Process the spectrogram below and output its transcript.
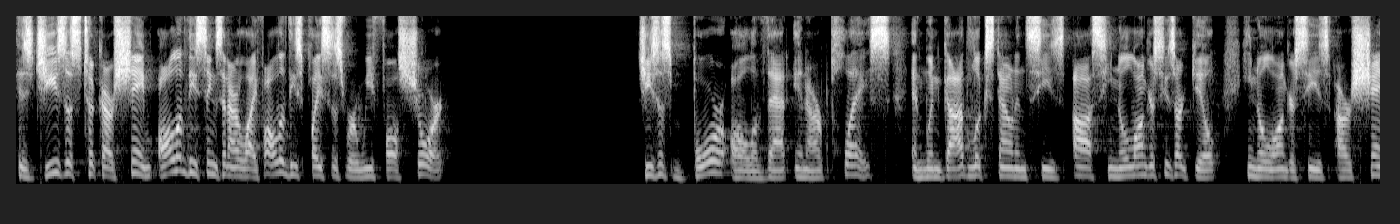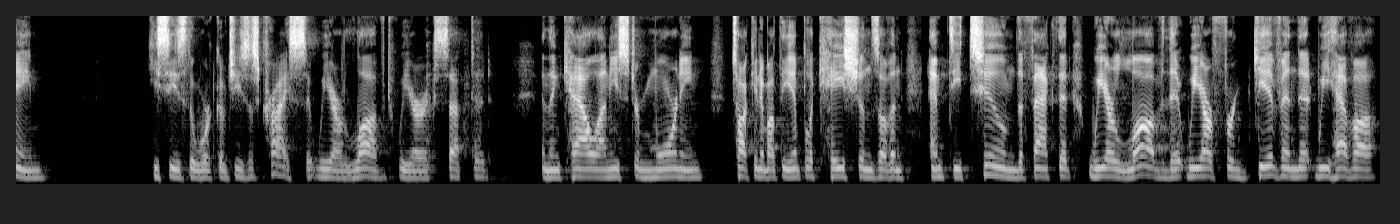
his Jesus took our shame, all of these things in our life, all of these places where we fall short. Jesus bore all of that in our place. And when God looks down and sees us, he no longer sees our guilt, he no longer sees our shame. He sees the work of Jesus Christ, that we are loved, we are accepted. And then Cal on Easter morning talking about the implications of an empty tomb, the fact that we are loved, that we are forgiven, that we have a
